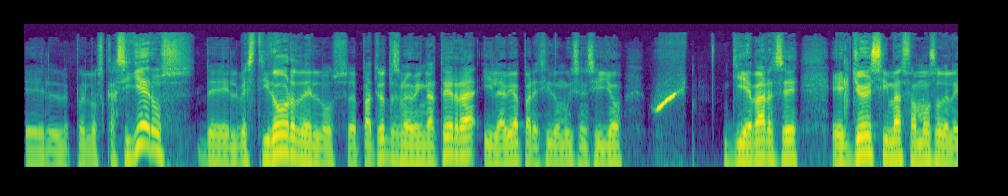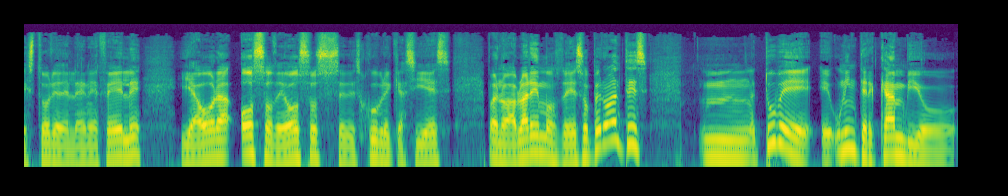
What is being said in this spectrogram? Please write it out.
el, pues, los casilleros del vestidor de los eh, Patriotas de Nueva Inglaterra y le había parecido muy sencillo llevarse el jersey más famoso de la historia de la NFL y ahora oso de osos se descubre que así es. Bueno, hablaremos de eso, pero antes mm, tuve eh, un intercambio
